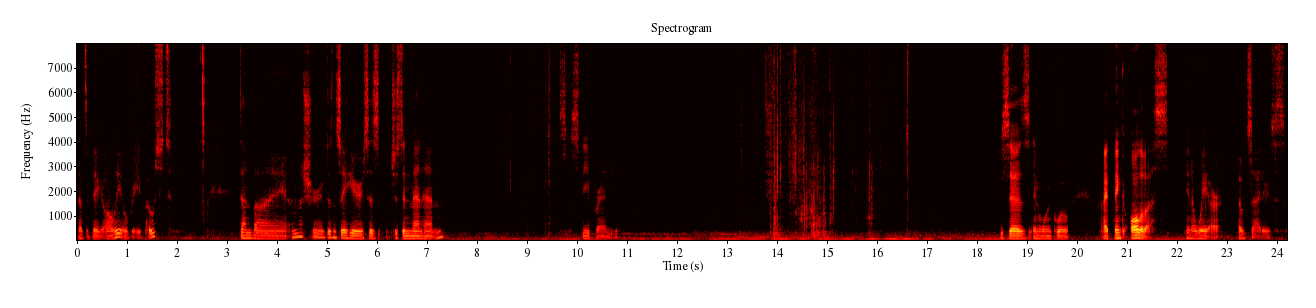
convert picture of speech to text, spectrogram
That's a big ollie over a post. Done by, I'm not sure, it doesn't say here. It says just in Manhattan. So Steve Brandy. He says in one quote, I think all of us, in a way, are outsiders.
